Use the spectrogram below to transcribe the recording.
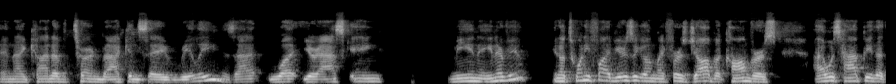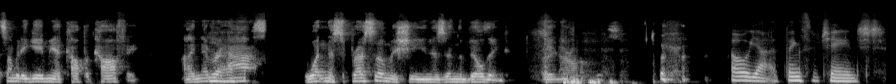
And I kind of turn back and say, Really? Is that what you're asking me in an interview? You know, 25 years ago, in my first job at Comverse, I was happy that somebody gave me a cup of coffee. I never yeah. asked what an espresso machine is in the building or in our office. oh, yeah, things have changed.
